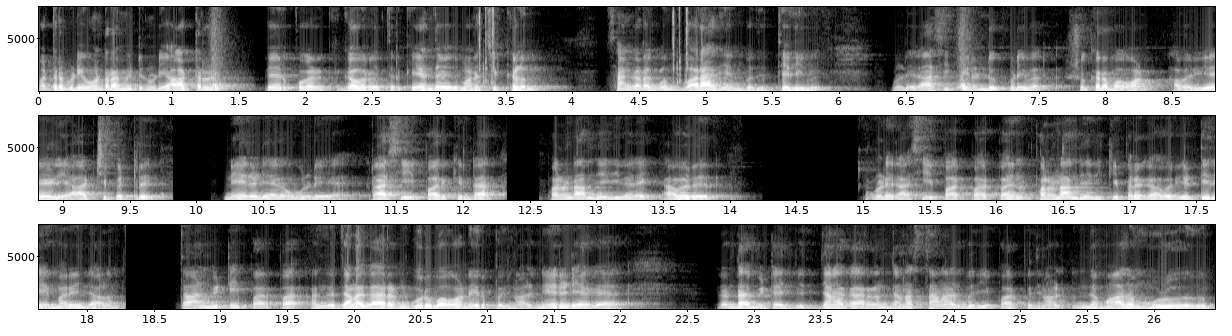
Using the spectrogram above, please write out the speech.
மற்றபடி ஒன்றாம் வீட்டினுடைய ஆற்றல் பேர் புகழுக்கு கௌரவத்திற்கு எந்த விதமான சிக்கலும் சங்கடங்களும் வராது என்பது தெளிவு. உங்களுடைய ராசிக்கு ரெண்டு கூடியவர் சுக்கர பகவான். அவர் ஏழை ஆட்சி பெற்று நேரடியாக உங்களுடைய ராசியை பார்க்கின்றார். பன்னெண்டாம் தேதி வரை அவர் உங்களுடைய ராசியை பார்ப்பார். பன்னெண்டாம் தேதிக்கு பிறகு அவர் எட்டிலே மறைந்தாலும் தான் வீட்டை பார்ப்பார். அங்கு தனகாரன் குரு பகவான் இருப்பதினால் நேரடியாக ரெண்டாம் வீட்டாதிபதி தனகாரன் தனஸ்தானாதிபதியை பார்ப்பதினால் இந்த மாதம் முழுவதும்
